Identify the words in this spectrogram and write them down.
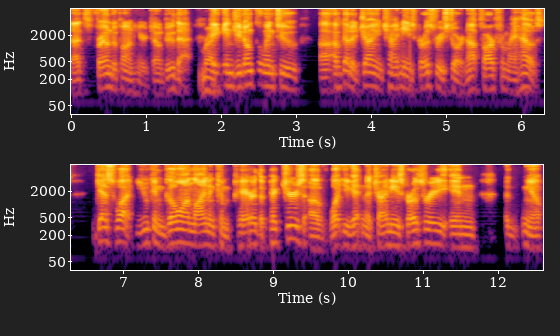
that's frowned upon here. Don't do that." Right. And you don't go into. Uh, I've got a giant Chinese grocery store not far from my house. Guess what? You can go online and compare the pictures of what you get in a Chinese grocery in, uh, you know,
